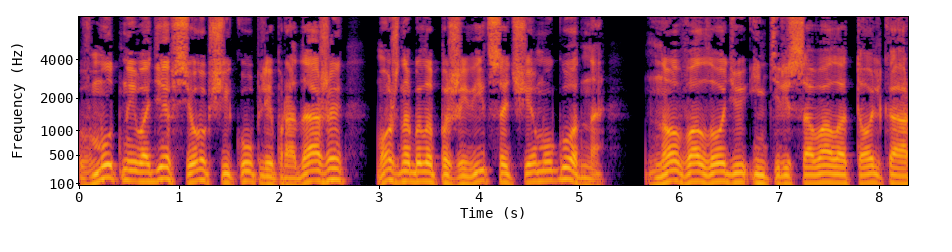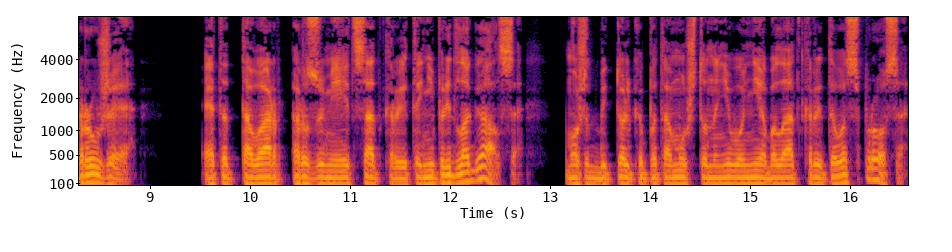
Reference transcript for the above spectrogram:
В мутной воде всеобщей купли-продажи можно было поживиться чем угодно, но Володю интересовало только оружие. Этот товар, разумеется, открыто не предлагался, может быть, только потому, что на него не было открытого спроса.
